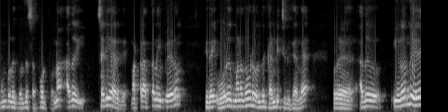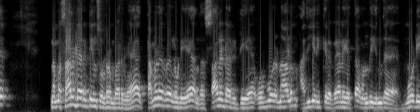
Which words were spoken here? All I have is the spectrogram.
கும்பலுக்கு வந்து சப்போர்ட் பண்ணோம். அது சரியா இருக்கு. மற்ற அத்தனை பேரும் இதை ஒரு மனதோடு வந்து கண்டிச்சிருக்காங்க. ஒரு அது இது வந்து நம்ம சாலிடாரிட்டின்னு சொல்கிறோம் பாருங்க. தமிழர்களுடைய அந்த சாலிடாரிட்டியை ஒவ்வொரு நாளும் அதிகரிக்கிற வேலையைத்தான் வந்து இந்த மோடி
